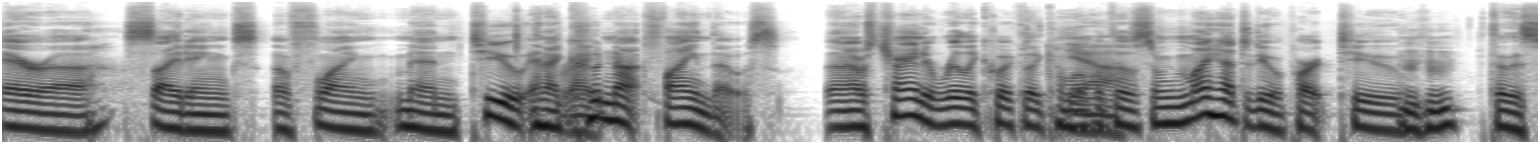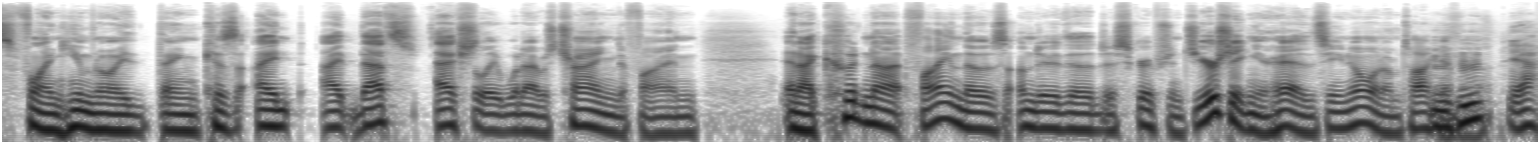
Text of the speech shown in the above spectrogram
era sightings of flying men too, and I Right. could not find those. And I was trying to really quickly come up with those. So we might have to do a part 2 Mm-hmm. to this flying humanoid thing because I, I that's actually what I was trying to find, and I could not find those under the descriptions. You're shaking your head, so you know what I'm talking about. Yeah.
